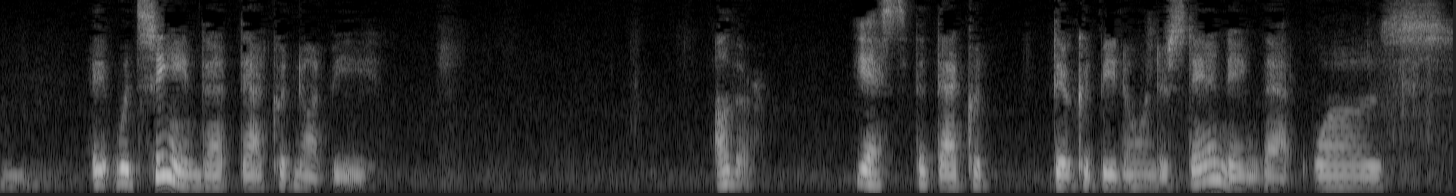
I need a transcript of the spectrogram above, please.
Hmm. it would seem that that could not be other. Yes. That that could there could be no understanding that was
